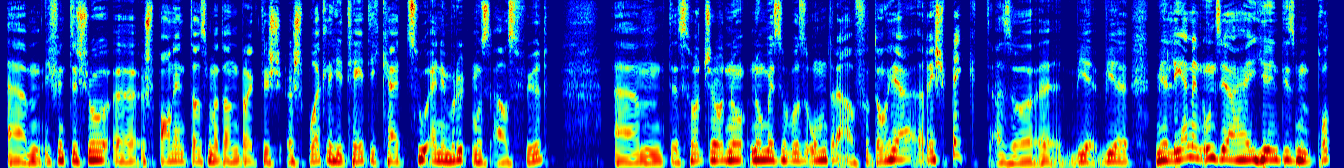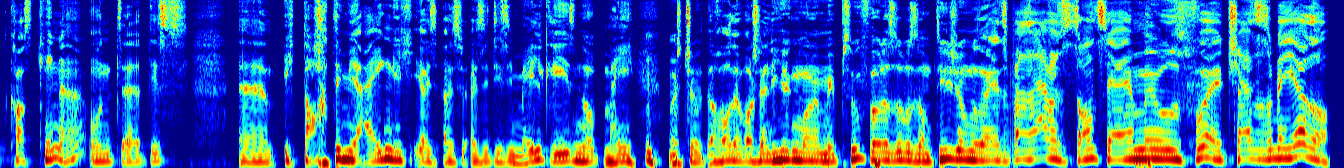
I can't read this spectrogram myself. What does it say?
ähm, ich finde das schon äh, spannend, dass man dann praktisch eine sportliche Tätigkeit zu einem Rhythmus ausführt. Ähm, das hat schon noch, noch mal so was oben drauf. Von daher Respekt. Also äh, wir, wir, wir lernen uns ja hier in diesem Podcast kennen und äh, das äh, ich dachte mir eigentlich, als, als, als ich diese Mail gelesen hab, mei, weißt du, da hat er wahrscheinlich irgendwann mit Besuch oder sowas am Tisch und so, jetzt pass auf, sonst ja mir was vor, jetzt scheiße es mir her da.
